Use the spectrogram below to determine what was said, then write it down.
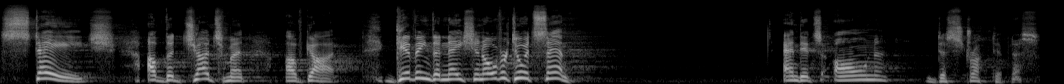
stage of the judgment of God, giving the nation over to its sin and its own destructiveness.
